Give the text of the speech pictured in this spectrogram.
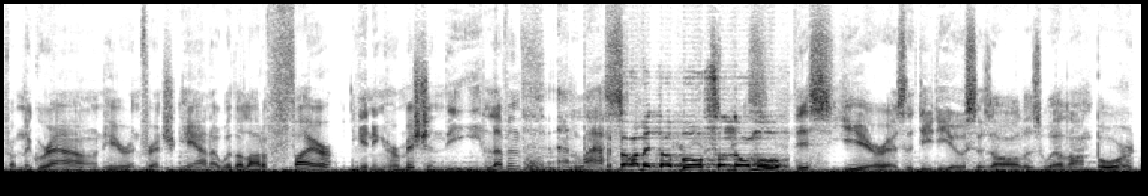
from the ground here in French Guiana with a lot of fire, beginning her mission the 11th and last Paramètres à bord sont normaux. this year, as the DDO says all is well on board,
